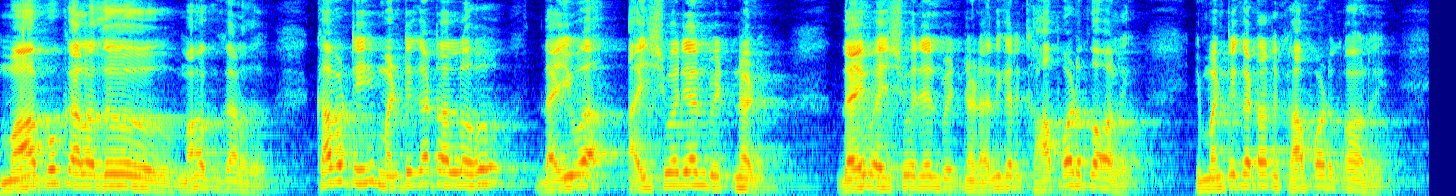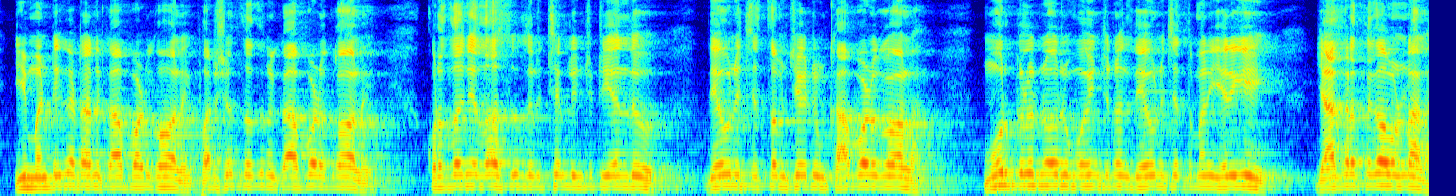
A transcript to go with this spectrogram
మాకు కలదు మాకు కలదు. కాబట్టి మంటి ఘటాల్లో దైవ ఐశ్వర్యాన్ని పెట్టినాడు. దైవ ఐశ్వర్యాన్ని పెట్టినాడు. అందుకని కాపాడుకోవాలి. ఈ మంటి ఘటాన్ని కాపాడుకోవాలి. ఈ మంటి ఘటాన్ని కాపాడుకోవాలి. పరిశుద్ధతను కాపాడుకోవాలి. కృతజ్ఞతాస్తుతులు చెల్లించుట ఎందు దేవుని చిత్తం చేయడం కాపాడుకోవాలి. మూర్ఖుల నోరు మోహించడం దేవుని చిత్తమని ఎరిగి జాగ్రత్తగా ఉండాలి.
